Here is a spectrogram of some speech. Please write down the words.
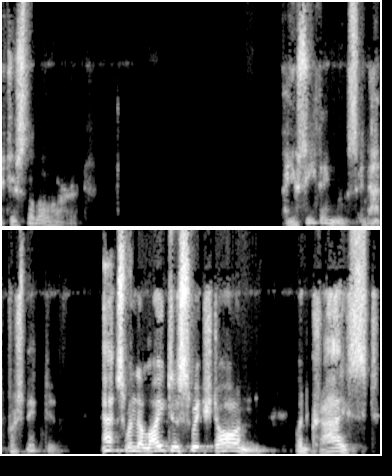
it is the Lord. Can you see things in that perspective? That's when the light is switched on, when Christ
